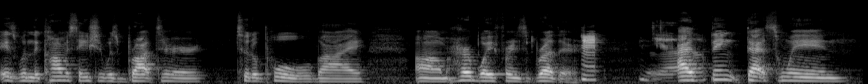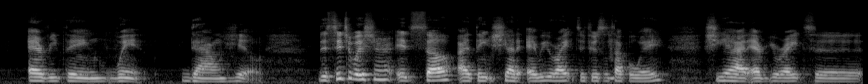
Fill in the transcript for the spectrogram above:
is when the conversation was brought to her to the pool by um, her boyfriend's brother. yeah. I think that's when everything went downhill. The situation itself, I think she had every right to feel some type of way. She had every right to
